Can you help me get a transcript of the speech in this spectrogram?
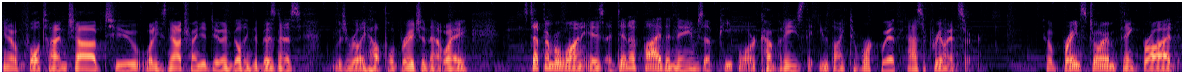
you know full time job to what he's now trying to do in building the business. It was a really helpful bridge in that way. Step number one is identify the names of people or companies that you'd like to work with as a freelancer. So brainstorm, think broad,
